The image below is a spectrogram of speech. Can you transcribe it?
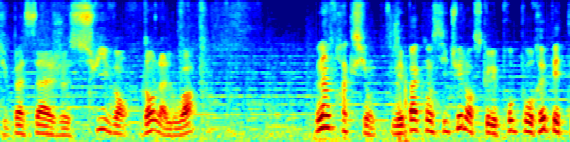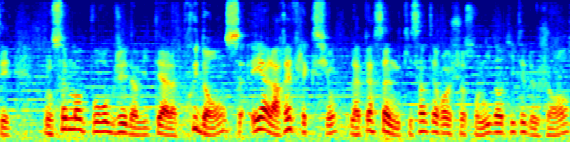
du passage suivant dans la loi L'infraction n'est pas constituée lorsque les propos répétés ont seulement pour objet d'inviter à la prudence et à la réflexion la personne qui s'interroge sur son identité de genre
